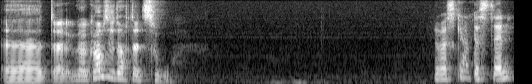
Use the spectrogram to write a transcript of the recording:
Äh, da, da kommen Sie doch dazu. Was gibt es denn?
